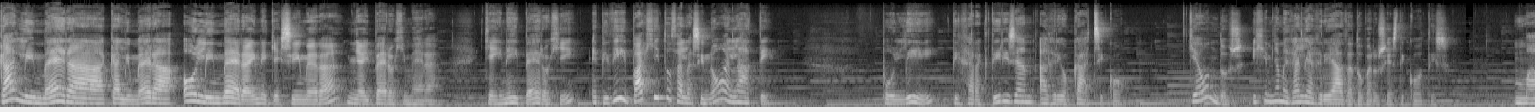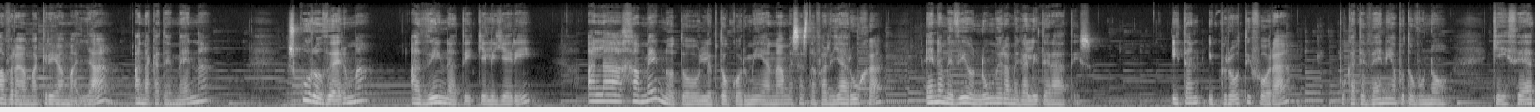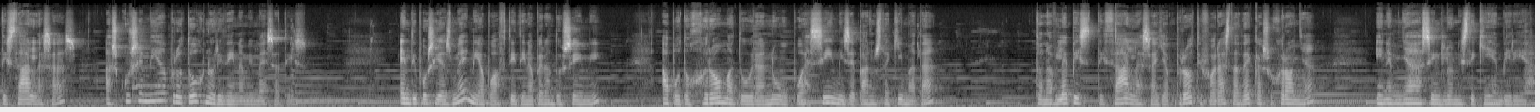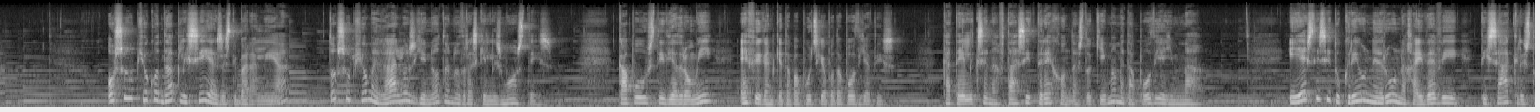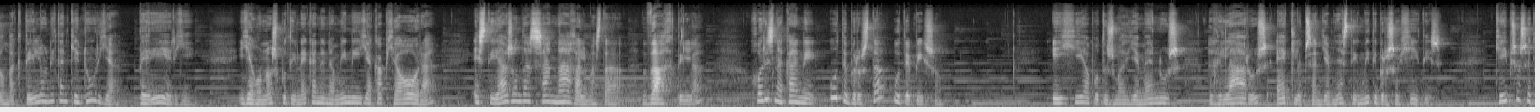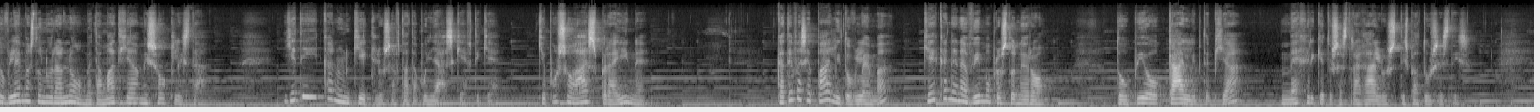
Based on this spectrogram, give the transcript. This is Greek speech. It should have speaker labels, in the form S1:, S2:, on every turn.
S1: Καλημέρα, καλημέρα, όλη η μέρα είναι και σήμερα μια υπέροχη μέρα. Και είναι υπέροχη επειδή υπάρχει το θαλασσινό αλάτι. Πολλοί τη χαρακτήριζαν αγριοκάτσικο. Και όντως είχε μια μεγάλη αγριάδα το παρουσιαστικό της. Μαύρα μακριά μαλλιά, ανακατεμένα, σκούρο δέρμα, αδύνατη και λιγερή αλλά χαμένο το λεπτό κορμί ανάμεσα στα φαρδιά ρούχα, ένα με δύο νούμερα μεγαλύτερά της. Ήταν η πρώτη φορά που κατεβαίνει από το βουνό και η θέα της θάλασσας ασκούσε μία πρωτόγνωρη δύναμη μέσα της. Εντυπωσιασμένη από αυτή την απεραντοσύνη, από το χρώμα του ουρανού που ασήμιζε πάνω στα κύματα, το να βλέπεις τη θάλασσα για πρώτη φορά στα δέκα σου χρόνια είναι μια συγκλονιστική εμπειρία. Όσο πιο κοντά πλησίαζε στην παραλία, τόσο πιο μεγάλος γινόταν ο δρασκελισμός της. Κάπου στη διαδρομή έφυγαν και τα παπούτσια από τα πόδια της. Κατέληξε να φτάσει τρέχοντας το κύμα με τα πόδια γυμνά. Η αίσθηση του κρύου νερού να χαϊδεύει τις άκρες των δακτύλων ήταν καινούρια, περίεργη. Γεγονός που την έκανε να μείνει για κάποια ώρα εστιάζοντας σαν άγαλμα στα δάχτυλα, χωρίς να κάνει ούτε μπροστά ούτε πίσω. Ήχοι από τους μαγεμένους γλάρους έκλεψαν για μια στιγμή την προσοχή της και ύψωσε το βλέμμα στον ουρανό με τα μάτια μισόκλειστα. «Γιατί κάνουν κύκλους αυτά τα πουλιά» σκέφτηκε «και πόσο άσπρα είναι». Κατέβασε πάλι το βλέμμα και έκανε ένα βήμα προς το νερό, το οποίο κάλυπτε πια μέχρι και τους αστραγάλους στις πατούσες της.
